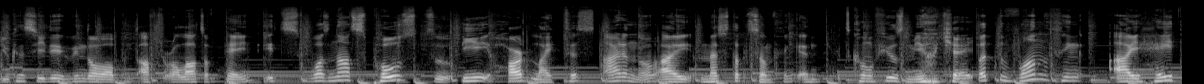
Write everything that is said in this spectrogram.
You can see the window opened after a lot of pain. It was not supposed to be hard like this. I don't know, I messed up something and it confused me, okay? But the one thing I hate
